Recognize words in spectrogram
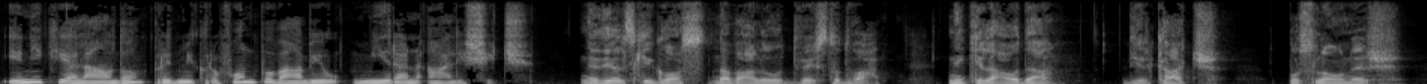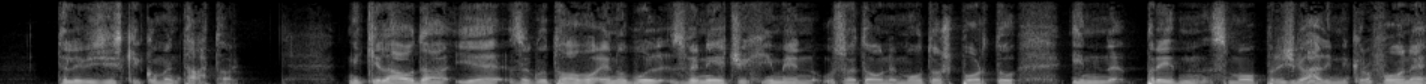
je Niki Alaudo pred mikrofon povabil Miran Ališič. Nedeljski gost na valu 202. Niki Lauda, dirkač, poslovnež, televizijski komentator. Niki Lauda je zagotovo eno bolj zvenečih imen v svetovnem motošportu in preden smo prižgali mikrofone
